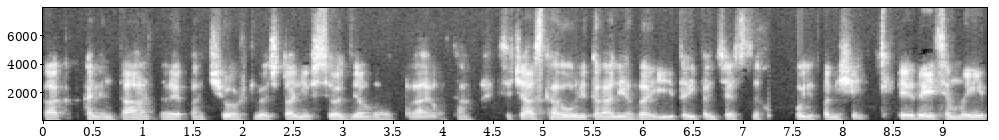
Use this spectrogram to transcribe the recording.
как комментаторы подчеркивают, что они все делают правильно. Так, сейчас король и королева и три принцессы ходят в помещение. Перед этим мы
